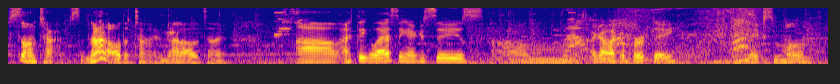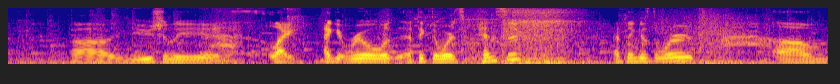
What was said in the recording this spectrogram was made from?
sometimes, not all the time, not all the time. Uh, I think last thing I can say is um, I got like a birthday next month. Uh, usually like I get real. I think the word's pensive. I think is the word. Um,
